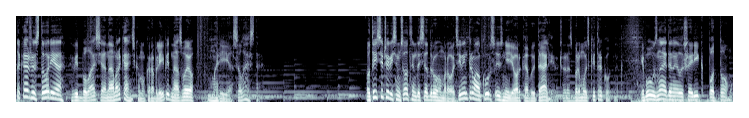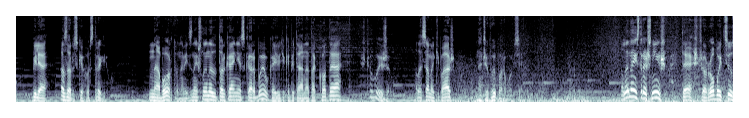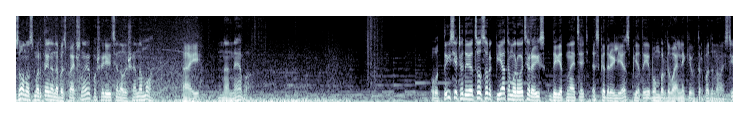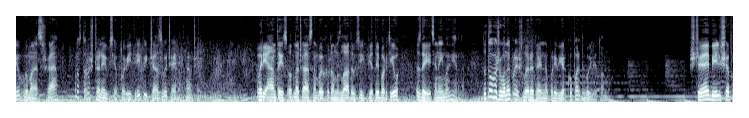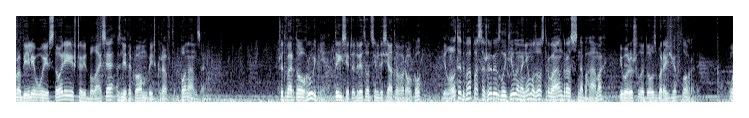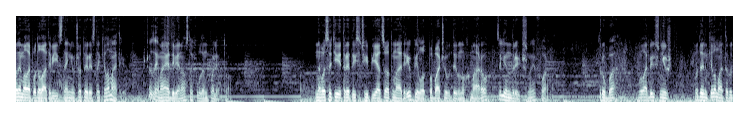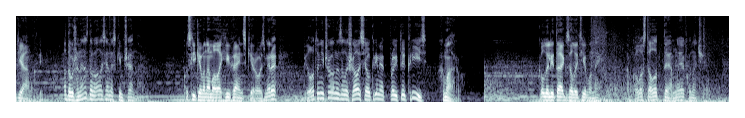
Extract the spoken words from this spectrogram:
Така ж історія відбулася на американському кораблі під назвою Марія Селеста. У 1872 році він тримав курс із Нью-Йорка в Італію через Бермудський трикутник і був знайдений лише рік по тому біля Азорських островів. На борту навіть знайшли недоторканні скарби в каюті капітана та кота, що вижив, але сам екіпаж наче випарувався. Але найстрашніше те, що робить цю зону смертельно небезпечною, поширюється не лише на море, а й на небо. У 1945 році рейс 19 ескадрилья з п'яти бомбардувальників торпедоносців ВМС США просто розчинився в повітрі під час звичайних навчань. Варіанти з одночасним виходом з ладу всіх п'яти бортів здається неймовірним. До того ж, вони пройшли ретельну перевірку перед вилітом. Ще більше пробілів у історії, що відбулася з літаком Бічкрафт Бонанза. 4 грудня 1970 року пілоти два пасажири злетіли на ньому з острова Андрос на Багамах і вирушили до узбережжя Флориди. Вони мали подолати відстань у 400 кілометрів, що займає 90 хвилин польоту. На висоті 3500 метрів пілот побачив дивну хмару циліндричної форми. Труба була більш ніж один кілометр у діаметрі, а довжина здавалася нескінченною. Оскільки вона мала гігантські розміри, пілоту нічого не залишалося, окрім як пройти крізь хмару. Коли літак залетів у неї, навколо стало темно, як уночі.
